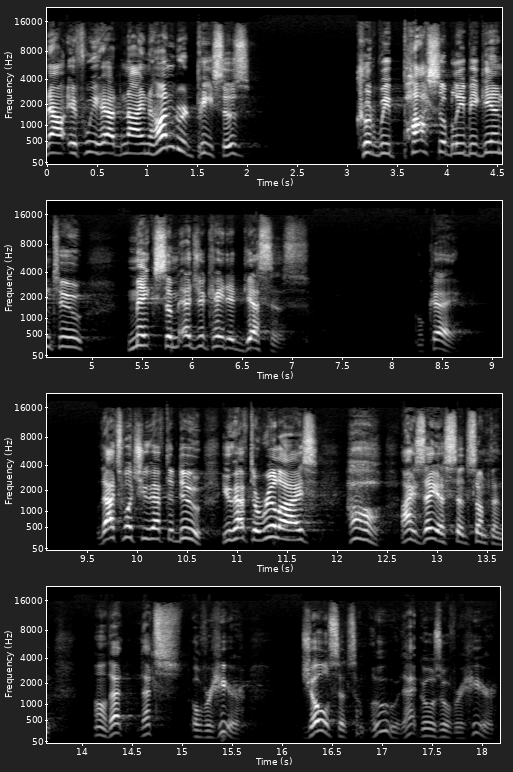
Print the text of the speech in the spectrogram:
Now, if we had 900 pieces, could we possibly begin to make some educated guesses. Okay. That's what you have to do. You have to realize, oh, Isaiah said something. Oh, that, that's over here. Joel said something. Ooh, that goes over here.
